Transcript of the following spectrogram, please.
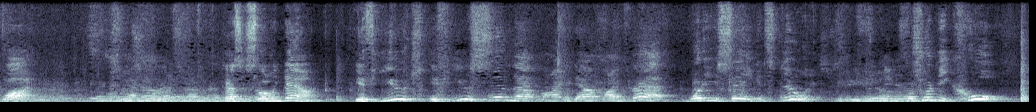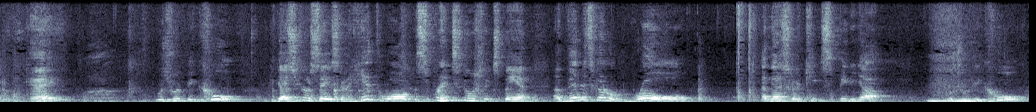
Why? Because it's slowing down. If you if you send that line down like that, what are you saying it's doing? Which would be cool, okay? Which would be cool because you're going to say it's going to hit the wall, the spring's going to expand, and then it's going to roll, and then it's going to keep speeding up, which would be cool,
